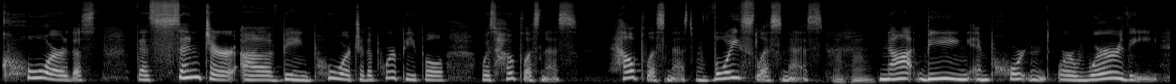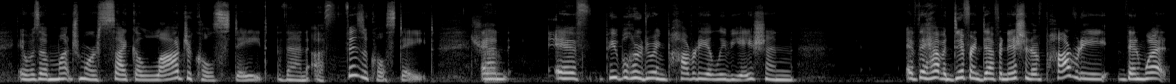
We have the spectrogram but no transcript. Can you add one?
core, the the center of being poor to the poor people was hopelessness, helplessness, voicelessness, mm-hmm. not being important or worthy. It was a much more psychological state than a physical state. And if people who are doing poverty alleviation if they have a different definition of poverty than what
